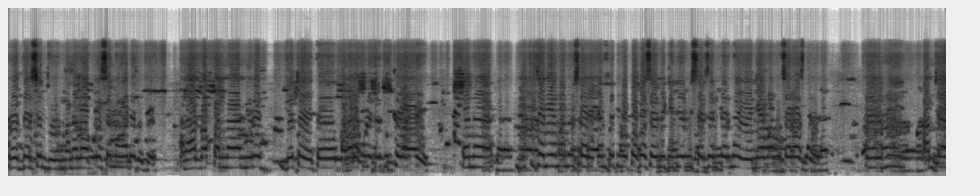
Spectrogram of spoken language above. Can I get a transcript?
रोज दर्शन घेऊन मनाला प्रसन्न वाटत होते. आणि आज बाप्पांना निरोप देतोय तर मनाला कुठेतरी दुःख वाटते पण नीतीच्या नियमानुसार गणपती बाप्पा बसवले की ते विसर्जन करणं हे नियमानुसार असतं. तर मी आमच्या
